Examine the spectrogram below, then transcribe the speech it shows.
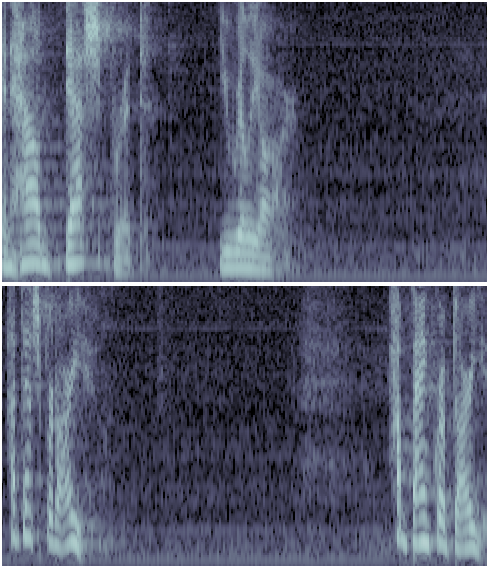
and how desperate you really are. How desperate are you? How bankrupt are you?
